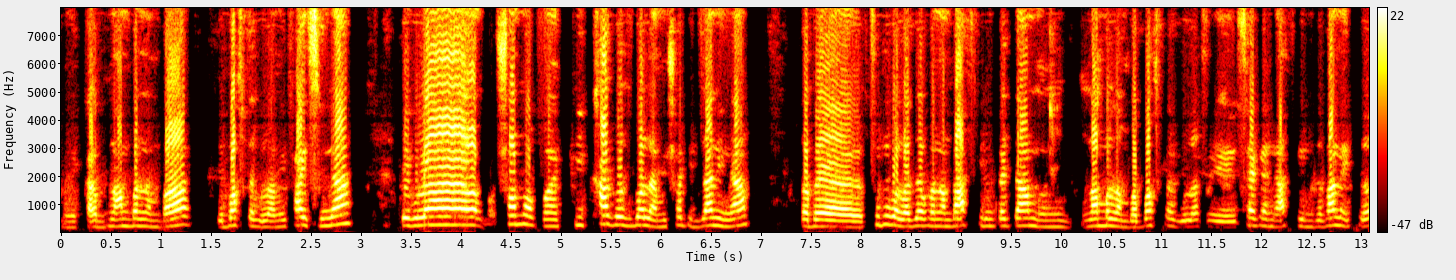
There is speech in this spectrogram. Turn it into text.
মানে লম্বা লম্বা এই বস্তাগুলো আমি পাইছি না। এগুলা সম কি, কাগজ বলে আমি সঠিক জানি না। তবে ছোটবেলা যখন আমরা আইসক্রিম খাইতাম লম্বা লম্বা বস্তা গুলা সেকেন্ড আইসক্রিম বানাইতো,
